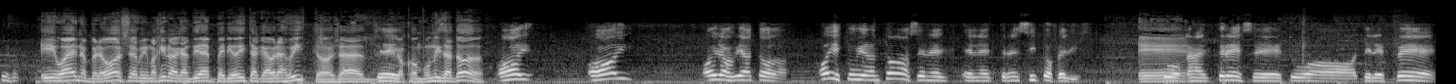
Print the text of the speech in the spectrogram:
Y bueno, pero vos ya me imagino la cantidad de periodistas que habrás visto. Ya Sí. te los confundís a todos. Hoy, hoy, hoy los vi a todos. Hoy estuvieron todos en el, en el trencito feliz. Eh, Estuvo Canal 13, estuvo Telefe,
